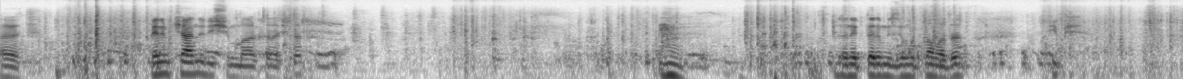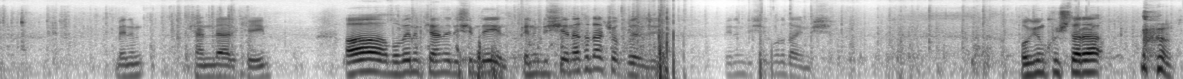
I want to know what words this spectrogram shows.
Evet. Benim kendi dişim bu arkadaşlar. Döneklerimiz yumurtlamadı. Tip. Benim kendi erkeğim. Aa bu benim kendi dişim değil. Benim dişiye ne kadar çok benziyor. Benim dişi buradaymış. Bugün kuşlara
